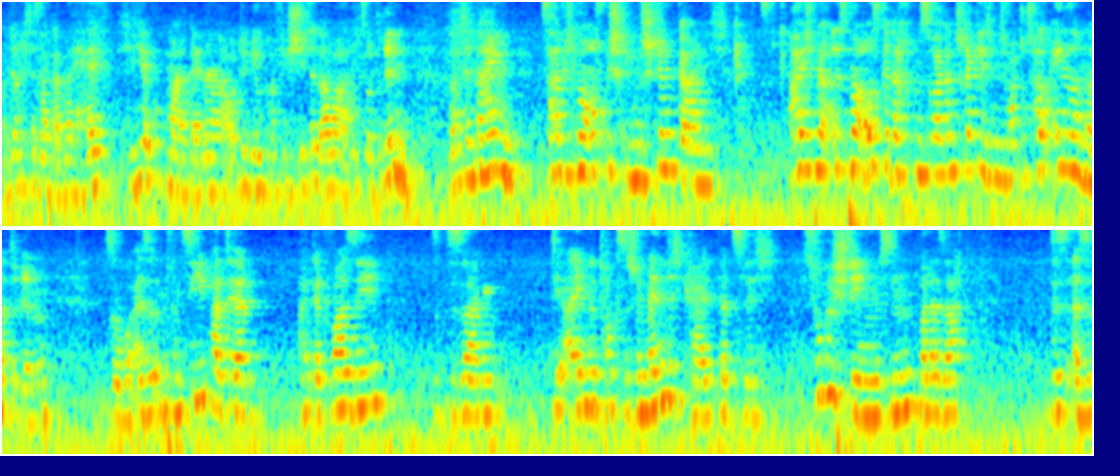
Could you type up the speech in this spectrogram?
Und der Richter sagt aber, hä, hier, guck mal, in deiner Autobiografie steht das aber alles so drin. Er sagte, nein, das habe ich nur aufgeschrieben, das stimmt gar nicht. Das habe ich mir alles nur ausgedacht und es war ganz schrecklich und ich war total einsam da drin. So, also im Prinzip hat er, hat er quasi sozusagen die eigene toxische Männlichkeit plötzlich zugestehen müssen, weil er sagt, das, also,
